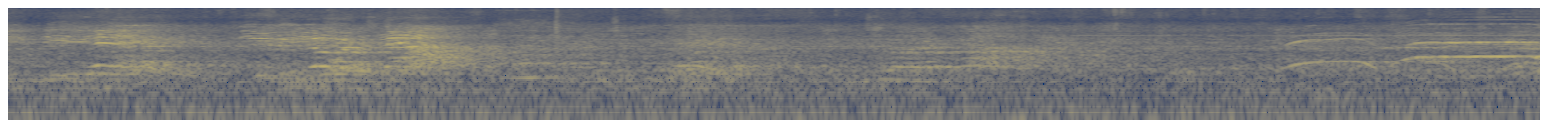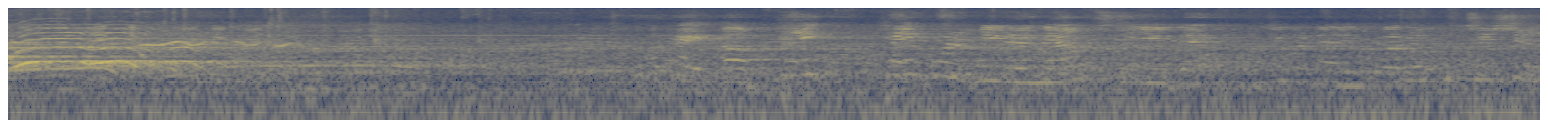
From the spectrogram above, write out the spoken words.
EPA, do your job. Thank you, Mike. Okay, uh, Kate, Kate wanted me to announce to you that we're doing a photo petition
